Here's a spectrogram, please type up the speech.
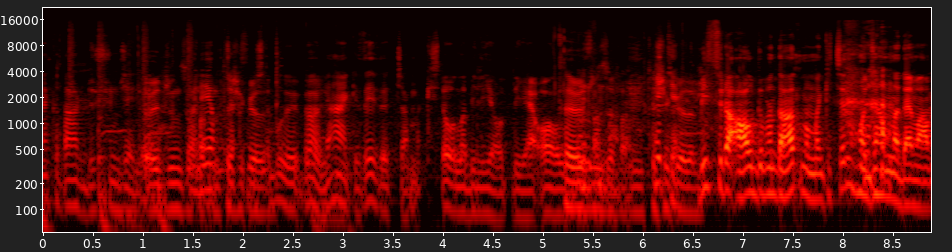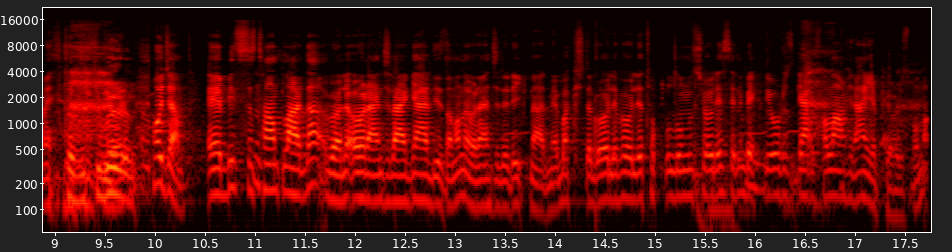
ne kadar düşünceli. Cüneyt Böyle efendim, teşekkür işte ederim. bu böyle herkese izleteceğim. Bak işte olabiliyor diye oldu. Cüneyt efendim, teşekkür Peki, ederim. bir süre algımı dağıtmamak için hocamla devam etmek Tabii ki buyurun. Hocam e, biz standlarda böyle öğrenciler geldiği zaman öğrencileri ikna etmeye bak işte böyle böyle topluluğumuz şöyle seni bekliyoruz gel falan filan yapıyoruz bunu.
